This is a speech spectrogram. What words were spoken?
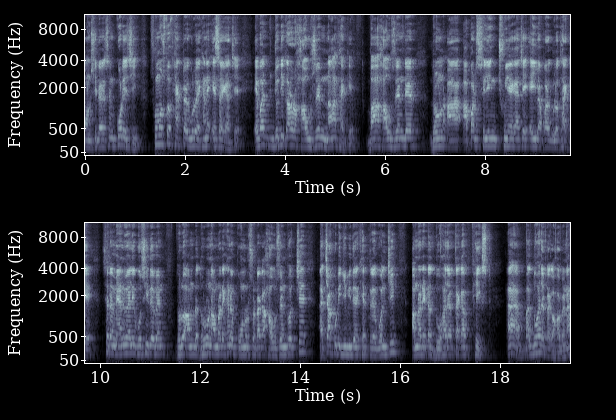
কনসিডারেশন করেছি। সমস্ত ফ্যাক্টরগুলো এখানে এসে গেছে। এবার যদি কারোর হাউস রেন্ট না থাকে বা হাউস রেন্টের ধরুন আপার সিলিং ছুঁয়ে গেছে, এই ব্যাপারগুলো থাকে। সেটা ম্যানুয়ালি বসিয়ে দেবেন। ধরুন, আমরা, ধরুন আপনার এখানে পনেরোশো টাকা হাউস রেন্ট হচ্ছে চাকুরিজীবীদের ক্ষেত্রে বলছি, আপনার এটা দু হাজার টাকা ফিক্সড হ্যাঁ বা দু হাজার টাকা হবে না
